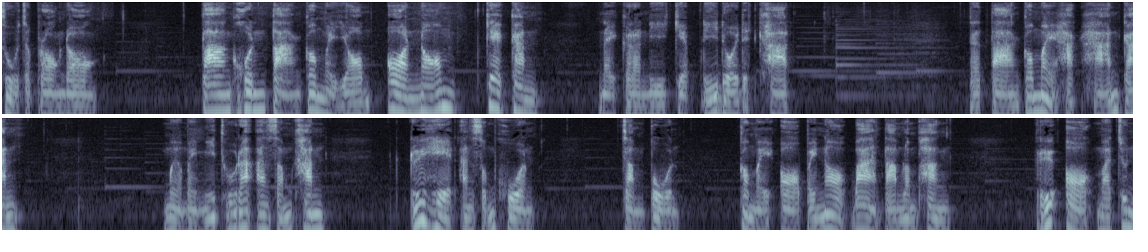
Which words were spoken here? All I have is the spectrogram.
สู้จะปรองดอง ต่างคนต่างก็ไม่ยอมอ่อนน้อมแก้กัน ในกรณีเก็บนี้โดยเด็ดขาด แต่ต่างก็ไม่หักหานกัน เมื่อไม่มีธุระอันสำคัญ หรือเหตุอันสมควรจำปูนก็ไม่ออกไปนอกบ้านตามลำพัง หรือออกมาจุน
